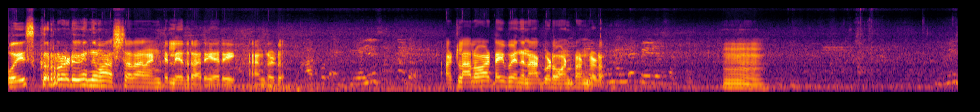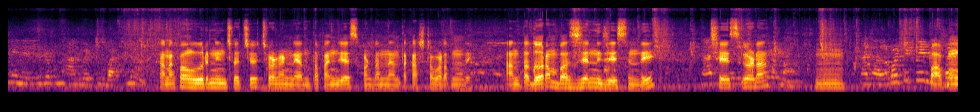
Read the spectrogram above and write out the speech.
వయసు కుర్రాడు ఏంది మాస్టర్ అని అంటే లేదు రా అరే అరే అంటాడు. అట్లా అలవాటు అయిపోయింది నాకు కూడా వంట ఉండడు మళ్ళీ వేలేసేస్తాడు ఉమ్. ఇవి నేను వెళ్ళేటప్పుడు నానబెట్టిన బట్టలు కనకం ఊరి నుంచి వచ్చి చూడండి ఎంత పని చేసుకుంటుంది ఎంత కష్టపడుతుంది. అంత దూరం బస్ జర్నీ చేసింది. చేసి కూడా పాపం.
